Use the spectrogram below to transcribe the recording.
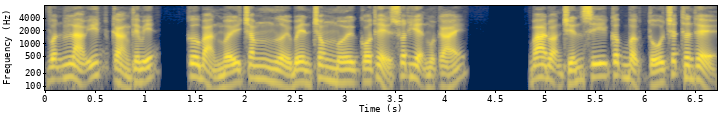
vẫn là ít càng thêm ít, cơ bản mấy trăm người bên trong mới có thể xuất hiện một cái. Ba đoạn chiến sĩ cấp bậc tố chất thân thể,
